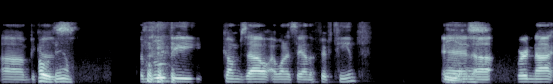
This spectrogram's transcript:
um, Oh, because the movie comes out. I want to say on the 15th, and Yes. uh, we're not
